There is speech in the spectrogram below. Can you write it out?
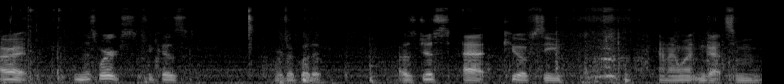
All right, and this works because where'd I put it? I was just at QFC and I went and got some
